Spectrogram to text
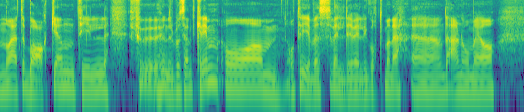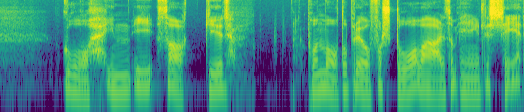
Nå er jeg tilbake igjen til 100% krim, og, og, trives veldig veldig godt med det. Eh, det er noe med å gå inn i saker på en måte å prøve å forstå hva er det som egentlig skjer.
